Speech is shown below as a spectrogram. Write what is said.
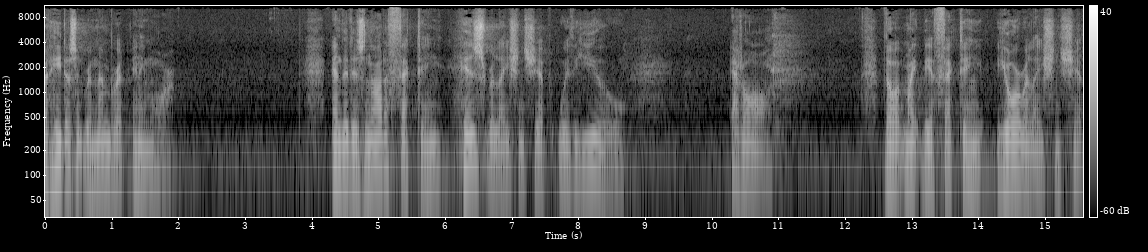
but he doesn't remember it anymore. And it is not affecting his relationship with you at all, though it might be affecting your relationship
